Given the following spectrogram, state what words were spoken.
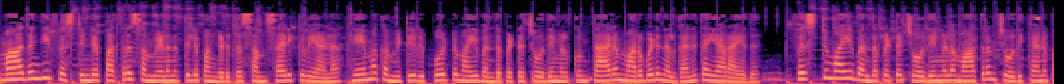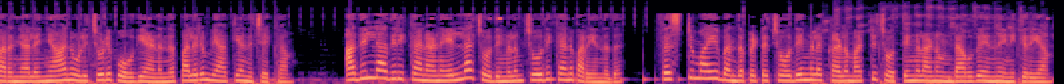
മാതങ്കി ഫെസ്റ്റിന്റെ പത്രസമ്മേളനത്തിൽ പങ്കെടുത്ത് സംസാരിക്കവെയാണ് ഹേമ കമ്മിറ്റി റിപ്പോർട്ടുമായി ബന്ധപ്പെട്ട ചോദ്യങ്ങൾക്കും താരം മറുപടി നൽകാൻ തയ്യാറായത്. ഫെസ്റ്റുമായി ബന്ധപ്പെട്ട ചോദ്യങ്ങൾ മാത്രം ചോദിക്കാന് പറഞ്ഞാൽ ഞാൻ ഒളിച്ചോടി പോവുകയാണെന്ന് പലരും വ്യാഖ്യാനിച്ചേക്കാം. അതില്ലാതിരിക്കാനാണ് എല്ലാ ചോദ്യങ്ങളും ചോദിക്കാന് പറയുന്നത്. ഫെസ്റ്റുമായി ബന്ധപ്പെട്ട ചോദ്യങ്ങളെക്കാളും മറ്റു ചോദ്യങ്ങളാണ് ഉണ്ടാവുക എന്ന് എനിക്കറിയാം.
